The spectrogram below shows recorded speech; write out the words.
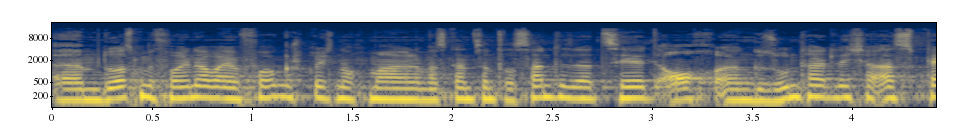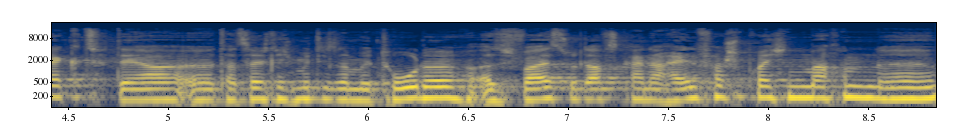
Ähm, du hast mir vorhin aber im Vorgespräch nochmal was ganz Interessantes erzählt, auch ein gesundheitlicher Aspekt, der äh, tatsächlich mit dieser Methode, also ich weiß, du darfst keine Heilversprechen machen, äh,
